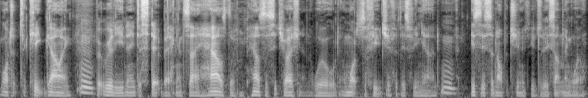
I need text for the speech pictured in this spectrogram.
want it to keep going, mm. but really you need to step back and say, how's the how's the situation in the world, and what's the future for this vineyard? Mm. Is this an opportunity to do something well?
